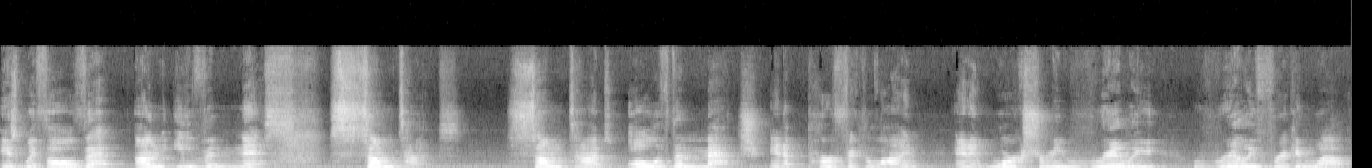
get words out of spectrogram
is with all that unevenness, sometimes, sometimes all of them match in a perfect line, and it works for me really, really freaking well.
